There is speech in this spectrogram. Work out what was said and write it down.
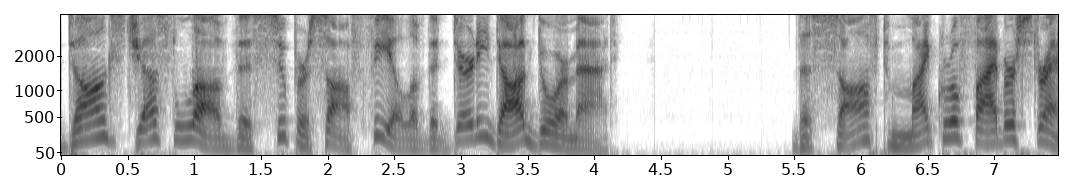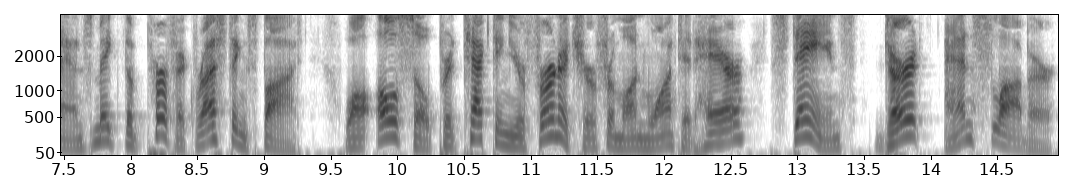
Dogs just love the super soft feel of the Dirty Dog doormat. The soft microfiber strands make the perfect resting spot, while also protecting your furniture from unwanted hair, stains, dirt, and slobber.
